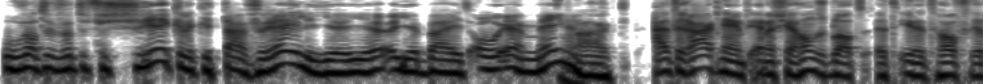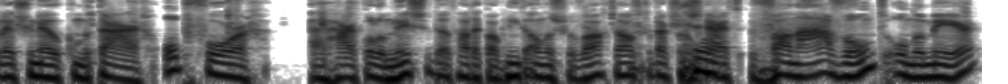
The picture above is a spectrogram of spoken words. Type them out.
Hoe, wat, wat een verschrikkelijke tafereelen je, je, je bij het OM meemaakt. Uiteraard neemt NRC Handelsblad het in het hoofdredactioneel commentaar op voor eh, haar columnisten. Dat had ik ook niet anders verwacht. De hoofdredactie schrijft vanavond onder meer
